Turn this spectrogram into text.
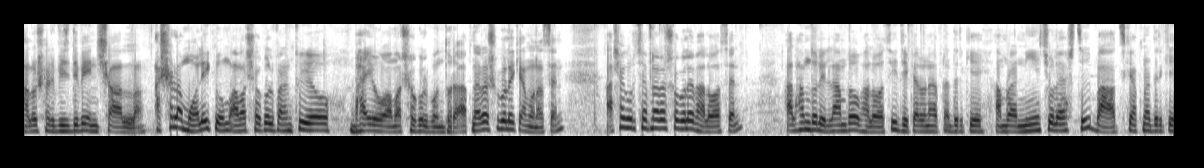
ভালো সার্ভিস দেবে ইনশাআল্লাহ। আসসালামু আলাইকুম, আমার সকল প্রাণপ্রিয় ভাই ও আমার সকল বন্ধুরা, আপনারা সকলে কেমন আছেন? আশা করছি আপনারা সকলে ভালো আছেন। আলহামদুলিল্লাহ, আমরাও ভালো আছি। যে কারণে আপনাদেরকে আমরা নিয়ে চলে আসছি বা আজকে আপনাদেরকে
